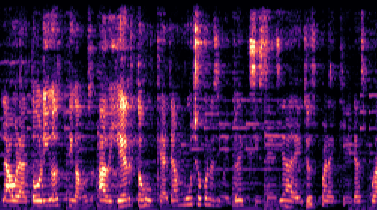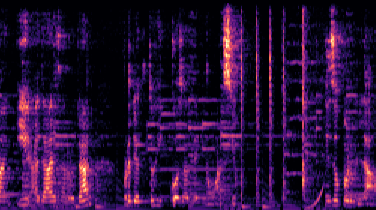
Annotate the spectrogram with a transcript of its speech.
laboratorios, digamos, abiertos o que haya mucho conocimiento de existencia de ellos para que ellas puedan ir allá a desarrollar proyectos y cosas de innovación. Eso por un lado,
